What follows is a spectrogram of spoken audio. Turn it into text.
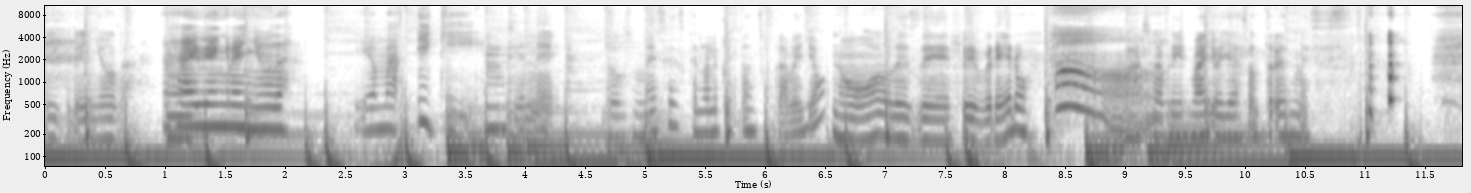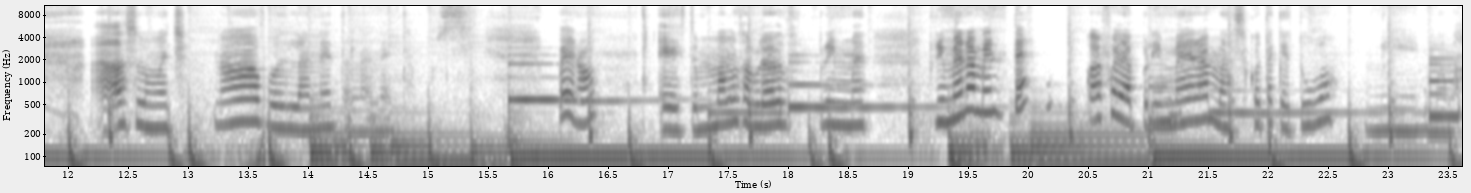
y greñuda. Ajá, y bien greñuda. Se llama Iki. Tiene dos meses que no le cortan su cabello. No, desde febrero. Marzo, abril, mayo, ya son tres meses. Ah, su mecha. No, pues la neta, la neta. Pues sí. Pero, este, vamos a hablar prime- primeramente. ¿Cuál fue la primera mascota que tuvo mi mamá?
